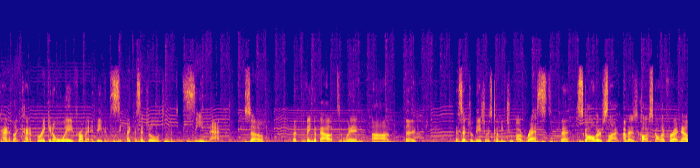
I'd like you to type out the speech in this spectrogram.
kind of like kind of breaking away from it and they've been see, like the central kingdom's seeing that so but the thing about when um, the the central nation was coming to arrest the scholar slash i'm gonna just call her scholar for right now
